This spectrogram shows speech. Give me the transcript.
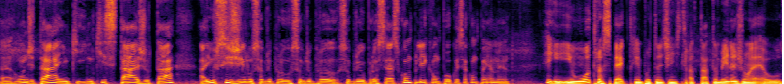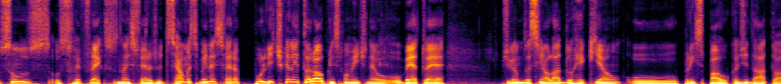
uh, onde está, em, em, que estágio está, aí o sigilo sobre o, sobre, o, sobre o processo complica um pouco esse acompanhamento. E, um outro aspecto que é importante a gente tratar também, né, João, é o, são os, os, reflexos na esfera judicial, mas também na esfera política eleitoral, principalmente. Né? O, o Beto é, digamos assim, ao lado do Requião, o principal candidato a,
